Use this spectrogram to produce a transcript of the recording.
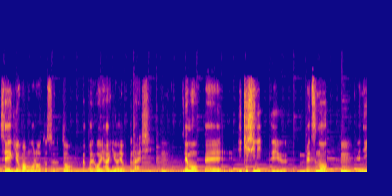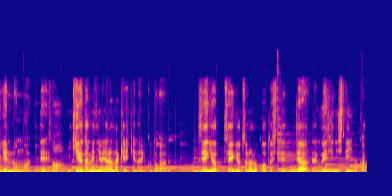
正義を守ろうとするとやっぱり追いはぎは良くないしうんでも、えー生き死にっていう別のうん。二元論もあってあ。生きるためにはやらなきゃいけないことがあると。正義を正義を貫こうとしてじゃあ飢え死にしていいのか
